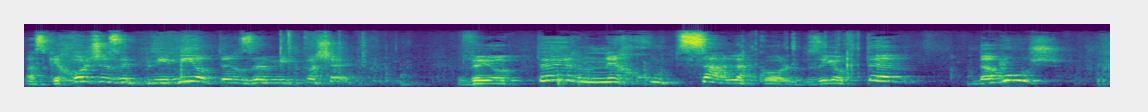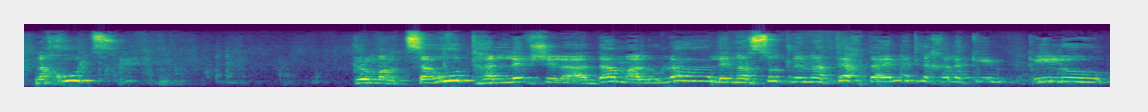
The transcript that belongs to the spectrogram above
אז ככל שזה פנימי יותר זה מתפשט. ויותר נחוצה לכל, זה יותר דרוש, נחוץ. כלומר, צרות הלב של האדם עלולה לנסות לנתח את האמת לחלקים. כאילו,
